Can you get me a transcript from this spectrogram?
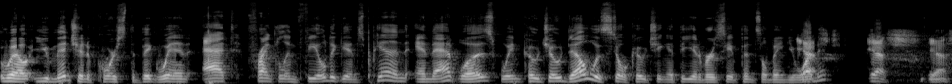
Well, you mentioned, of course, the big win at Franklin Field against Penn, and that was when Coach Odell was still coaching at the University of Pennsylvania, yes. wasn't it? Yes, yes.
